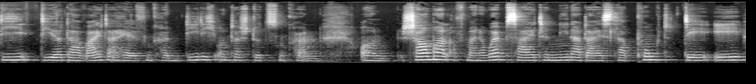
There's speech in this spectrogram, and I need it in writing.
die dir da weiterhelfen können, die dich unterstützen können. Und schau mal auf meine Webseite ninadeisler.de.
